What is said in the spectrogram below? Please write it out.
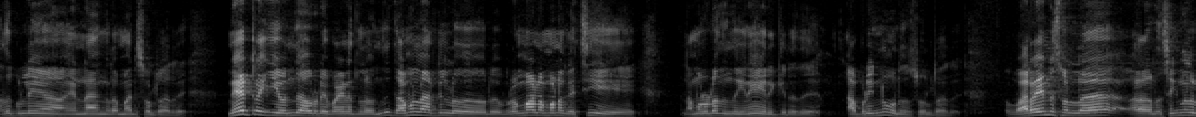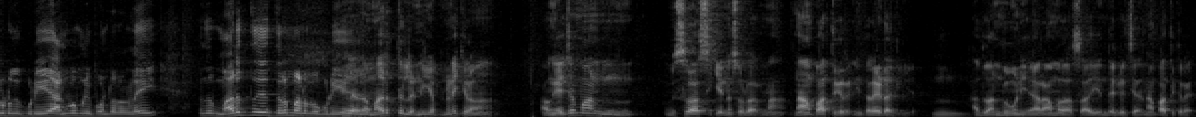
அதுக்குள்ளேயும் என்னங்கிற மாதிரி சொல்கிறாரு நேற்றைக்கு வந்து அவருடைய பயணத்தில் வந்து தமிழ்நாட்டில் ஒரு பிரம்மாண்டமான கட்சி நம்மளுடன் இந்த இணையம் இருக்கிறது அப்படின்னு ஒரு சொல்கிறாரு வரேன்னு சொல்ல சிக்னல் கொடுக்கக்கூடிய அன்புமணி போன்றவர்களை வந்து மறுத்து திரும்ப அனுப்பக்கூடிய மறுத்து இல்லை. நீங்கள் அப்படி நினைக்கிறோம். அவங்க எஜமான் விசுவாசிக்கு என்ன சொல்றாருன்னா நான் பார்த்துக்கிறேன் நீ தலையிடாதீங்க. அது அன்புமணியா ராமதாஸா எந்த கட்சியா நான் பார்த்துக்கிறேன்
